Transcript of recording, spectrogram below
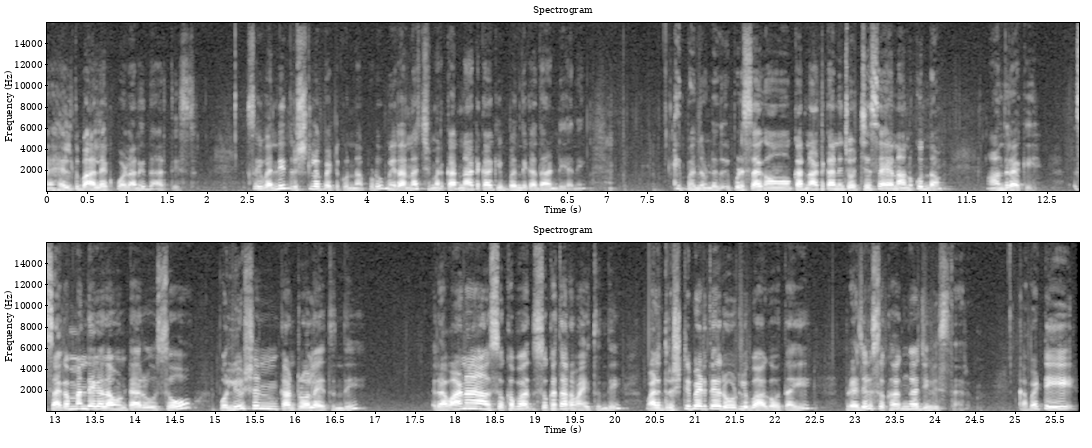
health బాగాలేకపోవడానికి దారితీస్తుంది. సో ఇవన్నీ దృష్టిలో పెట్టుకున్నప్పుడు మీరు అనొచ్చు మరి కర్ణాటకకి ఇబ్బంది కదా అండి అని. ఇబ్బంది ఉండదు. ఇప్పుడు సగం కర్ణాటక నుంచి వచ్చేసాయని అనుకుందాం ఆంధ్రాకి. సగం మందే కదా ఉంటారు. సో పొల్యూషన్ కంట్రోల్ అవుతుంది. రవాణా సుఖ సుఖతరం అవుతుంది. వాళ్ళ దృష్టి పెడితే రోడ్లు బాగవుతాయి. ప్రజలు సుఖంగా జీవిస్తారు. కాబట్టి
